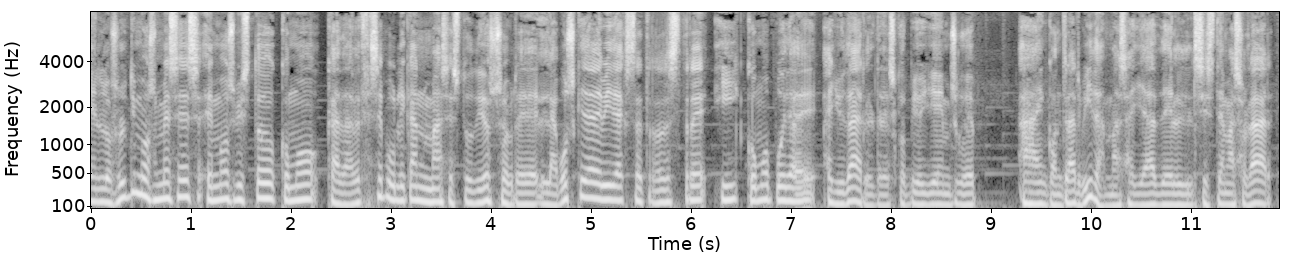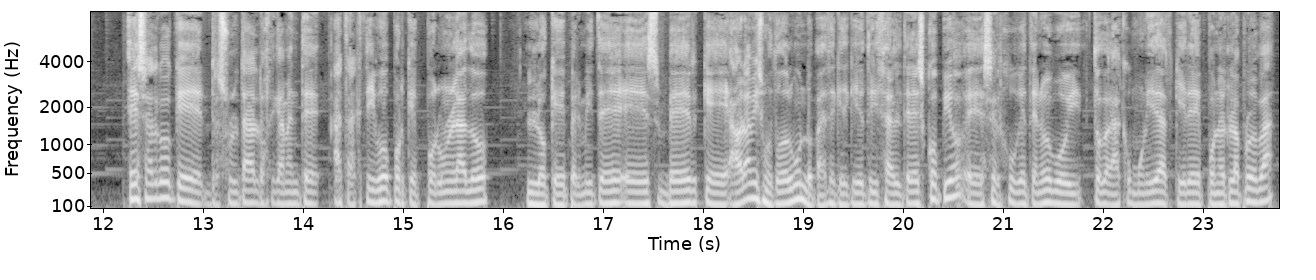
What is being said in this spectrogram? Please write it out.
En los últimos meses hemos visto cómo cada vez se publican más estudios sobre la búsqueda de vida extraterrestre y cómo puede ayudar el telescopio James Webb a encontrar vida más allá del sistema solar. Es algo que resulta lógicamente atractivo porque por un lado lo que permite es ver que ahora mismo todo el mundo parece que quiere utilizar el telescopio, es el juguete nuevo y toda la comunidad quiere ponerlo a prueba,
